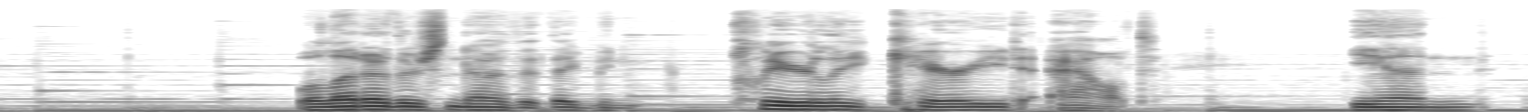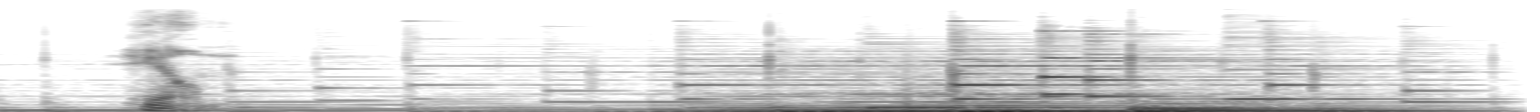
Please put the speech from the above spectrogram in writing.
will let others know that they've been clearly carried out in Him.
